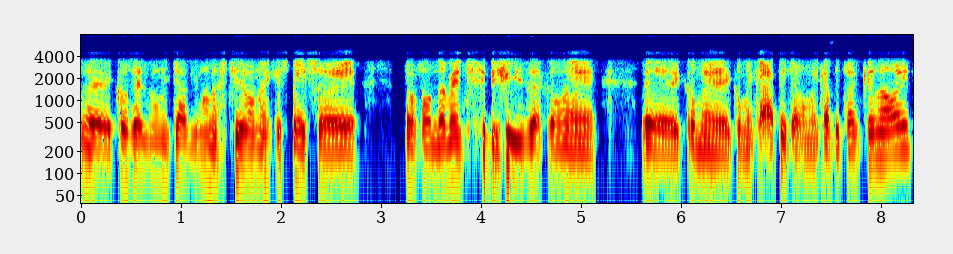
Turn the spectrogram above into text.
eh, cos'è l'unità di una nazione che spesso è profondamente divisa come, eh, come, come capita, come capita anche noi.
